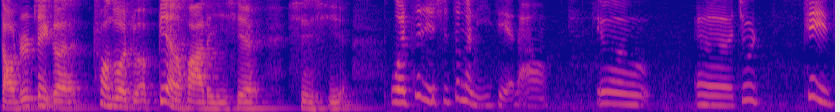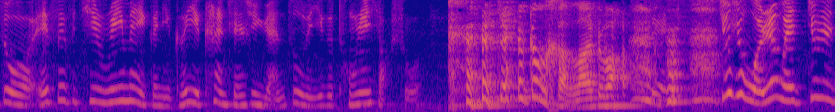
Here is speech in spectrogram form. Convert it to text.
导致这个创作者变化的一些信息。我自己是这么理解的啊，因为呃，就是这座 FF 七 remake，你可以看成是原作的一个同人小说。这个更狠了，是吧？对，就是我认为，就是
